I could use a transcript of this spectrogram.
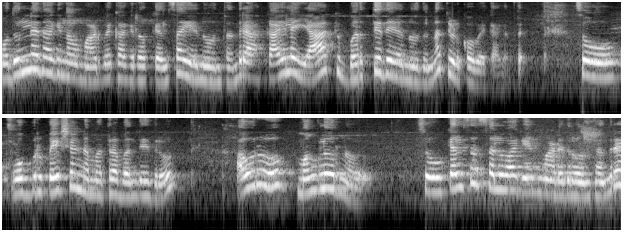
ಮೊದಲನೇದಾಗಿ ನಾವು ಮಾಡಬೇಕಾಗಿರೋ ಕೆಲಸ ಏನು ಅಂತಂದ್ರೆ ಆ ಕಾಯಿಲೆ ಯಾಕೆ ಬರ್ತಿದೆ ಅನ್ನೋದನ್ನ ತಿಳ್ಕೊಬೇಕಾಗತ್ತೆ. ಸೊ ಒಬ್ರು ಪೇಷಂಟ್ ನಮ್ಮ ಹತ್ರ ಬಂದಿದ್ರು ಅವರು ಮಂಗಳೂರಿನವರು. ಸೊ ಕೆಲಸ ಸಲುವಾಗಿ ಏನು ಮಾಡಿದ್ರು ಅಂತಂದರೆ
